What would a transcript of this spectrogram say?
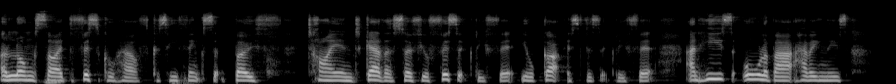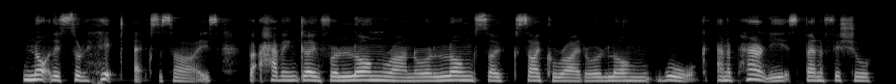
alongside the physical health because he thinks that both tie in together. So if you're physically fit, your gut is physically fit, and he's all about having these not this sort of HIIT exercise, but having going for a long run or a long cycle ride or a long walk. And apparently, it's beneficial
